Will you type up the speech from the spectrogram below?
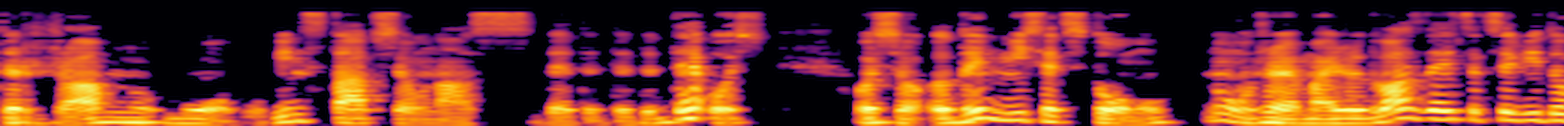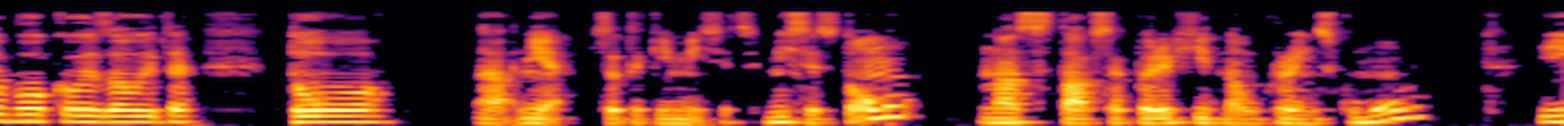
державну мову. Він стався у нас де-де-де-де-де, ось. Ось один місяць тому, ну, вже майже два, здається, це відео було коли залите, то. А, Ні, це такий місяць. Місяць тому у нас стався перехід на українську мову. І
